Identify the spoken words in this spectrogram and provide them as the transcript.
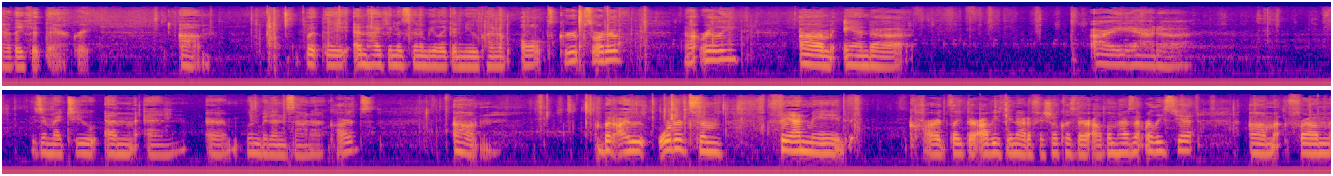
yeah, they fit there. Great. Um, but the ENHYPEN is going to be like a new kind of alt group, sort of. Not really. Um, and, uh, I had, uh, these are my two M and, or Moonbin and Sanha cards. Um, but I ordered some fan-made cards, like they're obviously not official because their album hasn't released yet, um, from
